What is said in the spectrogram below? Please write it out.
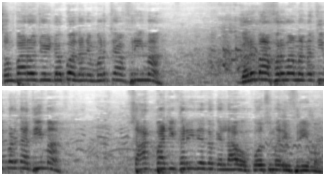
સંભારો જોઈ ડબલ અને મરચા ફ્રીમાં. ગરબા ફરવામાં નથી પડતા ધીમા. શાકભાજી ખરીદે તો કે લાવો, કોથમરી ફ્રીમાં.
